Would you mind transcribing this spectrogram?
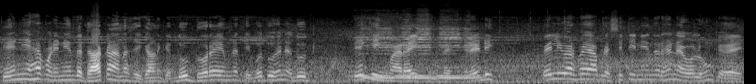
કે એની હે પણ એની અંદર ઢાંકણા નથી કારણ કે દૂધ ધોરાય એમ નથી. બધું છે ને દૂધ પેકિંગમાં રાખ્યું છે. રેડી પહેલી વાર ભાઈ આપણે સિટીની અંદર હે ને ઓલું શું કહેવાય?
